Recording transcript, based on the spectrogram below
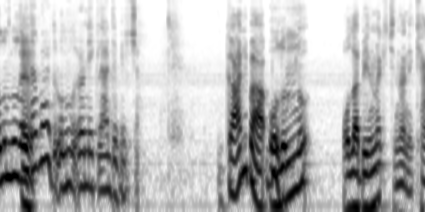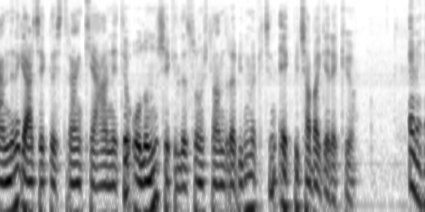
Olumluları Evet. da vardır. Olumlu örnekler de vereceğim. Galiba olumlu olabilmek için hani kendini gerçekleştiren kehaneti olumlu şekilde sonuçlandırabilmek için ek bir çaba gerekiyor. Evet.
